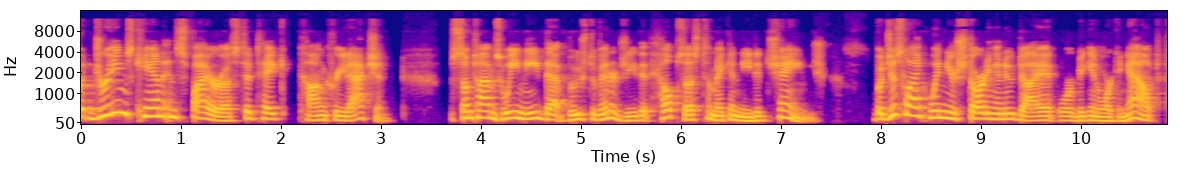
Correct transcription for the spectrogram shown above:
But dreams can inspire us to take concrete action. Sometimes we need that boost of energy that helps us to make a needed change. But just like when you're starting a new diet or begin working out,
